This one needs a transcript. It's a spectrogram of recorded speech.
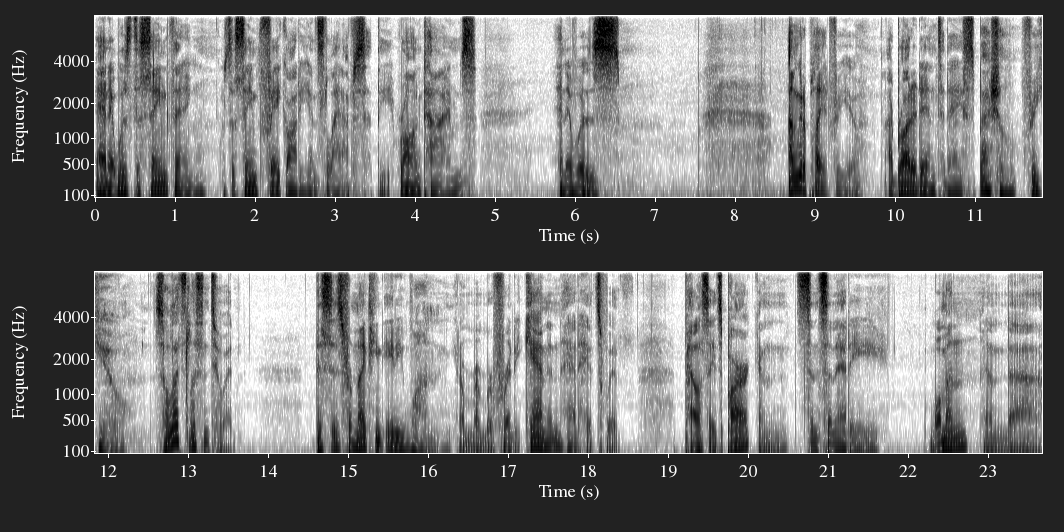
And it was the same thing. It was the same fake audience laughs at the wrong times. And it was. I'm going to play it for you. I brought it in today, special for you. So let's listen to it. This is from 1981. You know, remember Freddy Cannon had hits with Palisades Park and Cincinnati Woman and uh,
